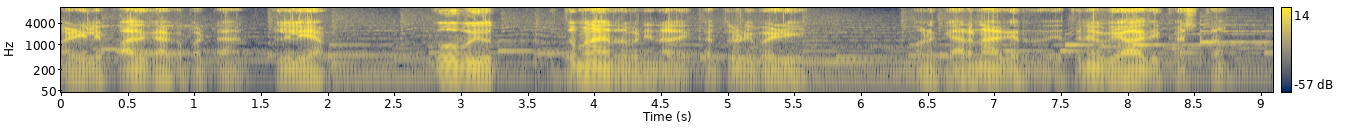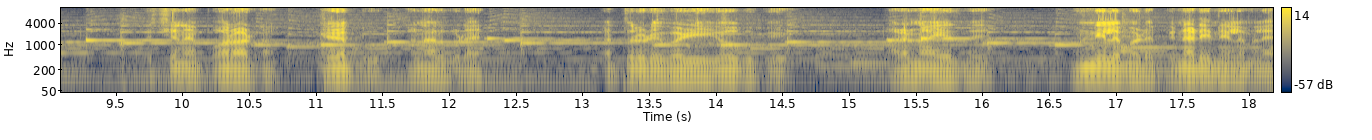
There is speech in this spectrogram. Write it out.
மழையில் பாதுகாக்கப்பட்டான். இல்லையா கோபு யுத் உத்தமனாக இருந்தபடினாலே கத்தருடைய வழி அவனுக்கு அரணாக இருந்தது. எத்தனையோ வியாதி கஷ்டம் பிரச்சனை போராட்டம் இழப்பு. ஆனால் கூட கத்தருடைய வழி யோபுக்கு அரணாக இருந்து முன்னிலமோட பின்னாடி நிலமில்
